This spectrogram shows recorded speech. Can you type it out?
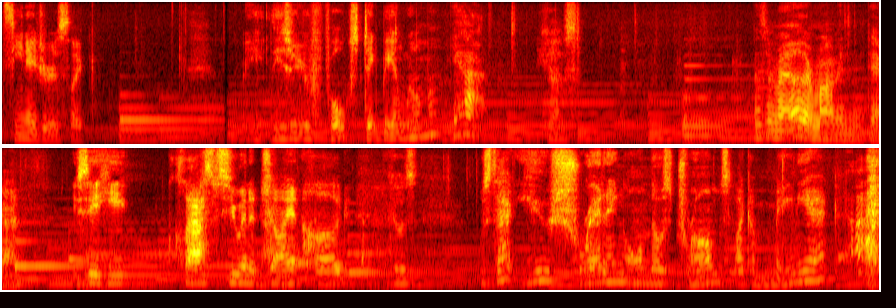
teenagers like, these are your folks, Digby and Wilma? Yeah. He goes, Those are my other mom and dad. You see, he clasps you in a giant hug. He goes, Was that you shredding on those drums like a maniac?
